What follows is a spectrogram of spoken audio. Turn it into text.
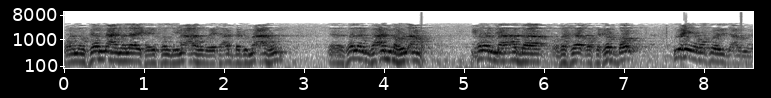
وأنه كان مع الملائكة يصلي معهم ويتعبد معهم فلم فعمه الأمر. فلما أبى وفساق وتكبر لعن وطرد عن الله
